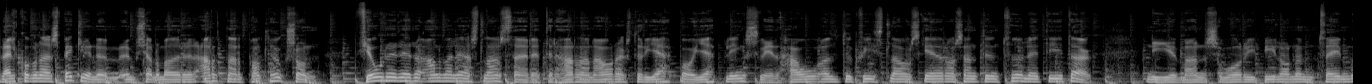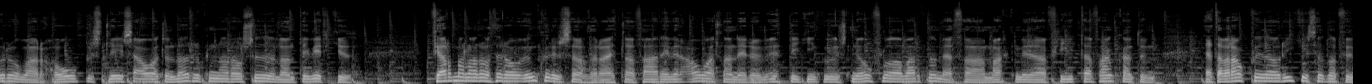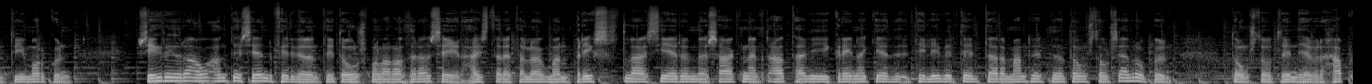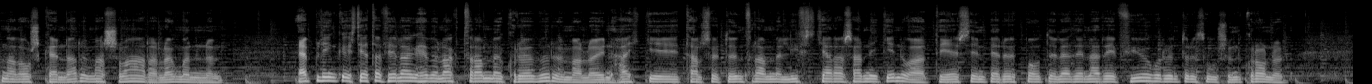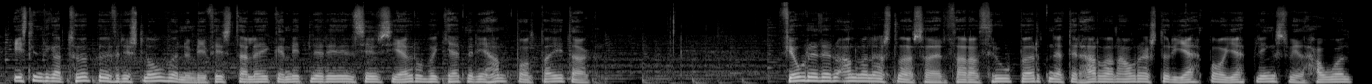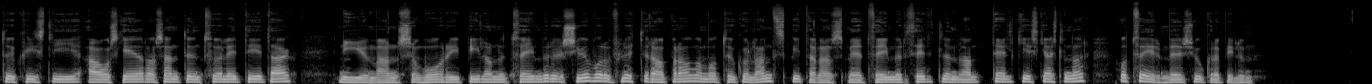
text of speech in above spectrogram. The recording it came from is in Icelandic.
Velkomin að speklinum um sjónumadur er Arnar Páll Haugsson. Fjórir eru alvarlega slansæðir eftir harðan árækstur jepp og jepplings við háöldu kvísla og skeður á sandum tvöleiti í dag. Nýju manns voru í bílónum tveimur og var hóp slís á allum lauruglunar á Suðurlandi virkjuð. Fjármálar á þeirra og umhverjusar þeirra ætla að fara yfir áallanir um uppbyggingu snjóflóðavarna með það markmið að flýta framkvæmdum. Þetta var ákveð á ríkistjóðnafundi í morgun. Sigriður á Andersen, fyrirverandi dónsmálar á þeirra, segir hæstaréttalögmann Bríksla sérum með sagnæmt aðtæfi í greinagerð til yfirdeildar mannreitniða Dómstóls Evrópum. Dómstólinn hefur hafnað óskennar um að svara lögmanninum. Ebling stjættafélag hefur lagt fram með kröfur um að laun hækki talsveit umfram lífskjara samningin og að DSM ber uppbótu veðinari 400.000 krónur. Íslendingar töpuð fyrir slófunum í fyrsta leika milliriðilsins í Európa-kjefnin í handbólta í dag. Fjórir eru alvarlega slasaðir þar af þrjú börn eftir harðan áreikstur jepp og jepplings við háöldu kvísli á skeiður á sandum tvöleiti í dag. Nýju mann sem voru í bílánum tveimur sjö voru fluttir á bráðamáttöku landsbítalans með tveimur þyrlum landdelgiskeslunar og tveir með sjúkrabílum.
